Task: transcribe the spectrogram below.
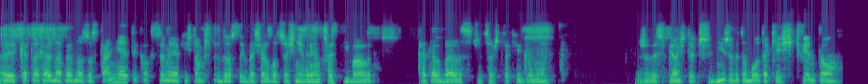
E, Kettlehell na pewno zostanie, tylko chcemy jakiś tam przedrostek dać albo coś, nie wiem, festiwal Kettlebells czy coś takiego, nie? Żeby spiąć te trzy dni, żeby to było takie święto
